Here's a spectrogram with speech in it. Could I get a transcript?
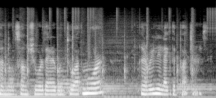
and also I'm sure they are going to add more. I really like the patterns.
